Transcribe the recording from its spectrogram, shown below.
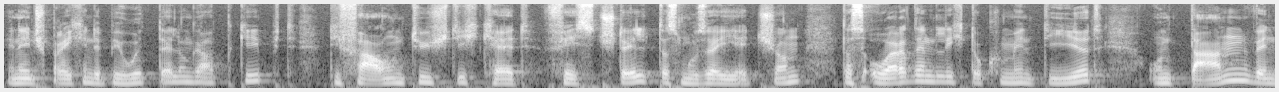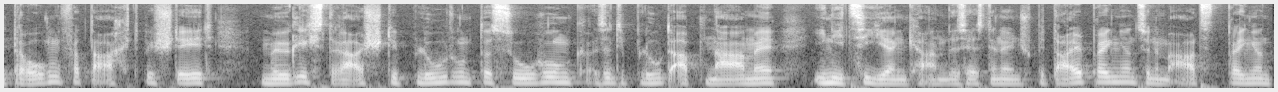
eine entsprechende Beurteilung abgibt, die Fahruntüchtigkeit feststellt, das muss er jetzt schon, das ordentlich dokumentiert und dann, wenn Drogenverdacht besteht, möglichst rasch die Blutuntersuchung, also die Blutabnahme initiieren kann. Das heißt, in ein Spital bringen, zu einem Arzt bringen.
